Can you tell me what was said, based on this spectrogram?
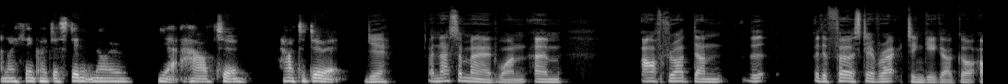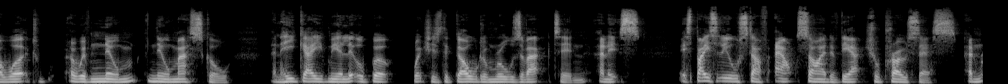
and I think I just didn't know yet how to how to do it. Yeah, and that's a mad one. Um, after I'd done the the first ever acting gig I got, I worked with Neil Neil Maskell, and he gave me a little book which is the Golden Rules of Acting, and it's it's basically all stuff outside of the actual process. And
